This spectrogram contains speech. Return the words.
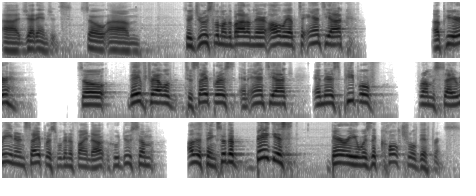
uh, jet engines. So, um, so Jerusalem on the bottom there, all the way up to Antioch up here. So they've traveled to Cyprus and Antioch, and there's people from Cyrene or in Cyprus, we're going to find out, who do some other things. So the biggest barrier was the cultural difference.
